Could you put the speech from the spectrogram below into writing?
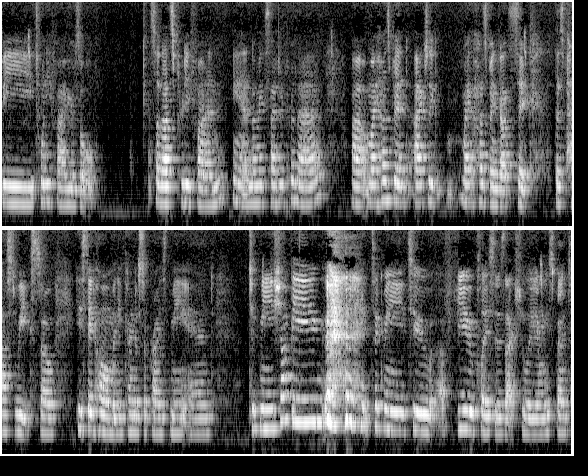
be 25 years old. So that's pretty fun, and I'm excited for that. Uh, my husband, actually, my husband got sick this past week, so he stayed home and he kind of surprised me and took me shopping. took me to a few places actually, and we spent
